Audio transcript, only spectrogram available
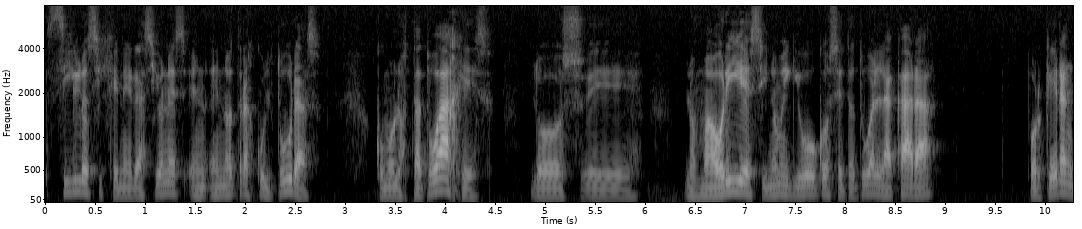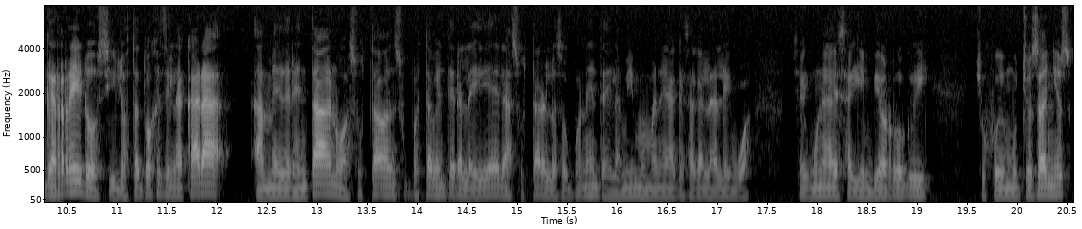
siglos y generaciones en, otras culturas, como los tatuajes, los, eh, los maoríes, si no me equivoco, se tatúan la cara porque eran guerreros y los tatuajes en la cara amedrentaban o asustaban, supuestamente era la idea era asustar a los oponentes de la misma manera que sacan la lengua. Si alguna vez alguien vio rugby, yo jugué muchos años,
